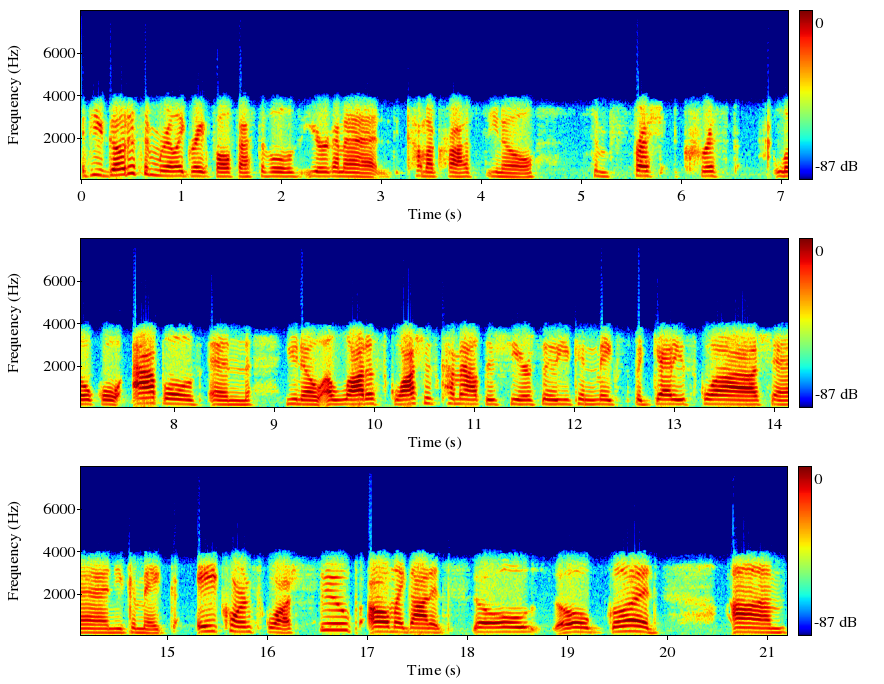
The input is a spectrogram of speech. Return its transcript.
if you go to some really great fall festivals, you're going to come across, you know, some fresh, crisp local apples and you know, a lot of squashes come out this year, so you can make spaghetti squash and you can make acorn squash soup. Oh my god, it's so so good. Um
